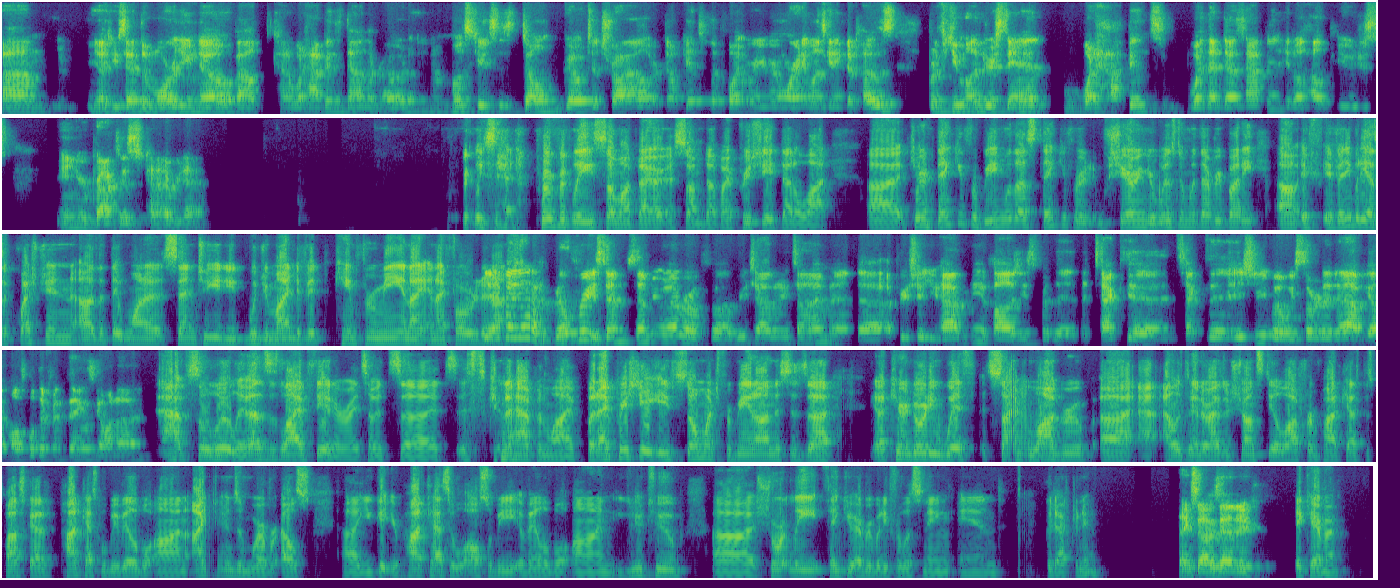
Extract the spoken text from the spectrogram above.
um, like you said, the more you know about kind of what happens down the road, you know, most cases don't go to trial or don't get to the point where even where anyone's getting deposed. But if you understand what happens when that does happen, it'll help you just in your practice kind of every day perfectly said perfectly summed up I, summed up. I appreciate that a lot Uh, Kieran, thank you for being with us. Thank you for sharing your wisdom with everybody. Uh, if, if anybody has a question uh, that they want to send to you, you, would you mind if it came through me and I and I forwarded it? Yeah, on? yeah. Feel free. Send send me whatever. Uh, reach out anytime, and uh, appreciate you having me. Apologies for the the tech uh, tech issue, but we sorted it out. We got multiple different things going on. Absolutely, this is live theater, right? So it's it's it's gonna happen live. But I appreciate you so much for being on. This is uh, Kieran Doherty with Simon Law Group, uh, Alexander Eisner, Shawn Steel Law Firm podcast. This podcast podcast will be available on iTunes and wherever else uh, you get your podcast. It will also be available on YouTube uh, shortly. Thank you, everybody, for listening, and good afternoon. Thanks, Alexander. Take care, man.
